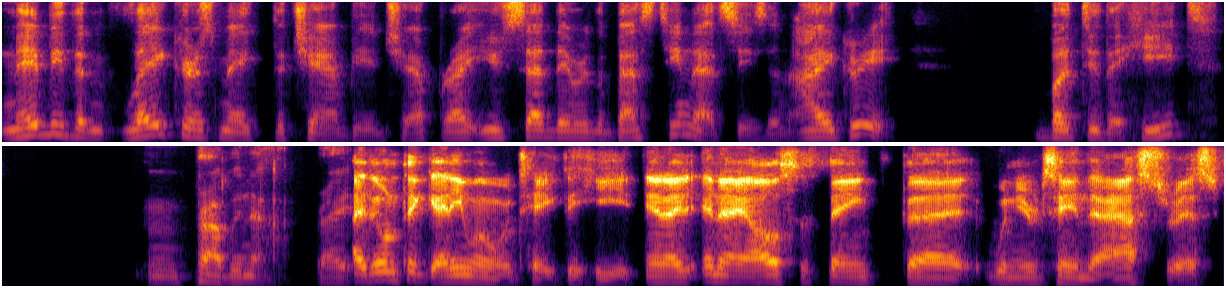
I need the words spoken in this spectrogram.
maybe the Lakers make the championship, right? You said they were the best team that season. I agree. But do the Heat? Mm, probably not, right? I don't think anyone would take the Heat. And I and I also think that when you're saying the asterisk,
